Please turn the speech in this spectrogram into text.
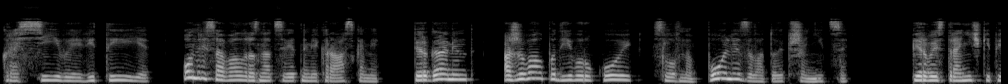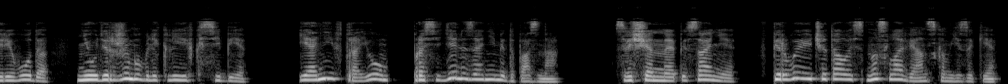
красивые, витые, он рисовал разноцветными красками. Пергамент оживал под его рукой, словно поле золотой пшеницы. Первые странички перевода неудержимо влекли их к себе, и они втроем просидели за ними допоздна. Священное Писание впервые читалось на славянском языке.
